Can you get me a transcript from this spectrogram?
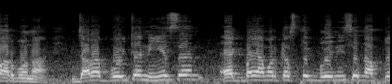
পারব না। যারা বইটা নিয়েছেন, এক ভাই আমার কাছ থেকে বই নিয়েছেন, আপনি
